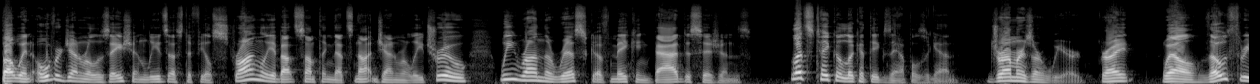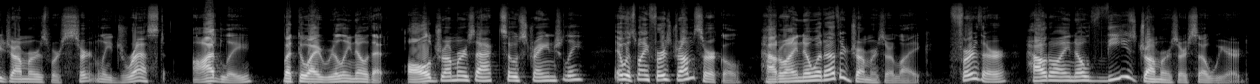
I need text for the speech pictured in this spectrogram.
But when overgeneralization leads us to feel strongly about something that's not generally true, we run the risk of making bad decisions. Let's take a look at the examples again. Drummers are weird, right? Well, those three drummers were certainly dressed oddly, but do I really know that all drummers act so strangely? It was my first drum circle. How do I know what other drummers are like? Further, how do I know these drummers are so weird?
